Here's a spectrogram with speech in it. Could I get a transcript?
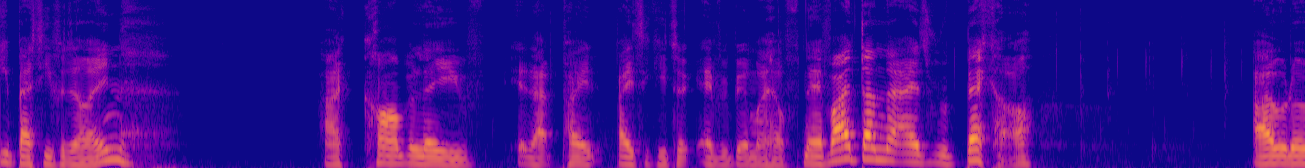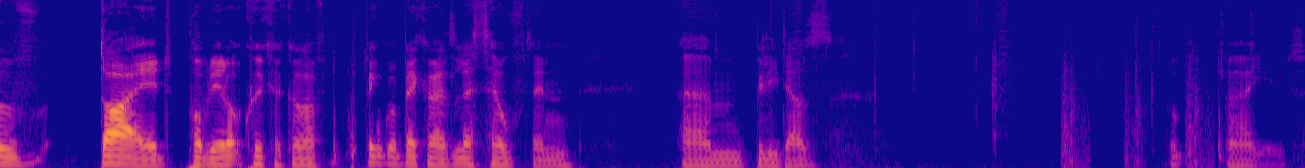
Thank you, Betty, for delaying. I can't believe that basically took every bit of my health. Now, if I had done that as Rebecca, I would have died probably a lot quicker because I think Rebecca has less health than um, Billy does. Oops, I use.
